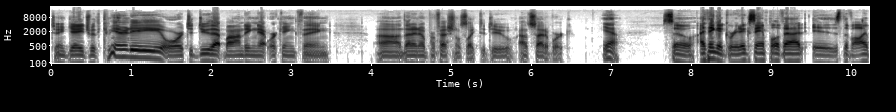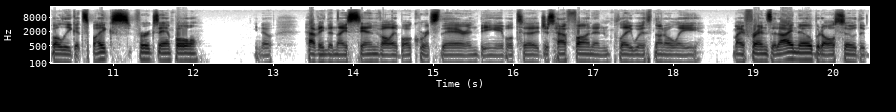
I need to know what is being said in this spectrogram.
to engage with community or to do that bonding networking thing uh, that I know professionals like to do outside of work. Yeah. So I think a great example of that is the volleyball league at Spikes, for example. You know, having the nice sand volleyball courts there and being able to just have fun and play with not only my friends that I know, but also the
